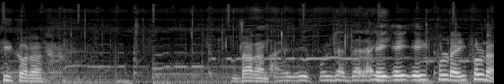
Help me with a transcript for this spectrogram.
কি করার? দাঁড়ান। এই এই এই এই ফুলটা এই ফুলটা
